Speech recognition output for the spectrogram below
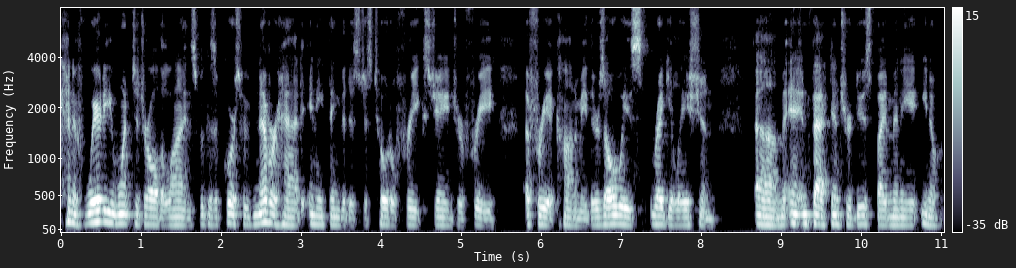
kind of where do you want to draw the lines? Because of course we've never had anything that is just total free exchange or free a free economy. There's always regulation. Um, in fact, introduced by many, you know,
